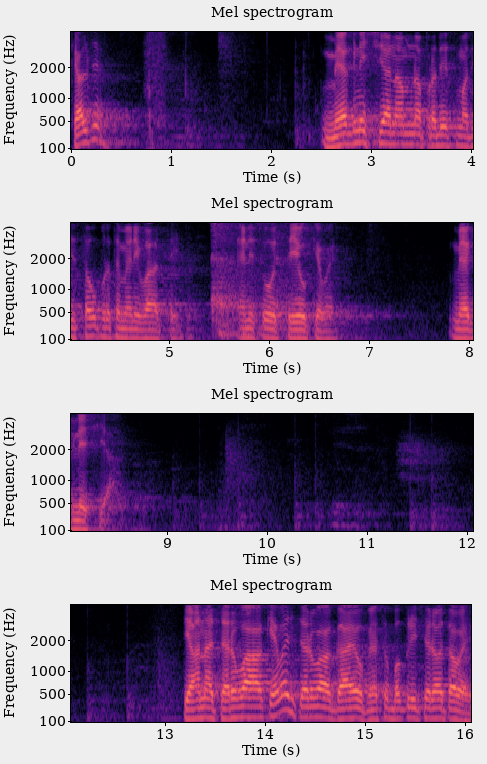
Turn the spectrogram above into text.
ખ્યાલ છે? મેગ્નેશિયા નામના પ્રદેશમાંથી સૌ પ્રથમ એની વાત થઈ. એની શોધ થઈ એવું કહેવાય. મેગ્નેશિયા. ત્યાંના ચરવા કહેવાય ને, ચરવા ગાયો, ભેંસો, બકરી ચરાવતા હોય.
